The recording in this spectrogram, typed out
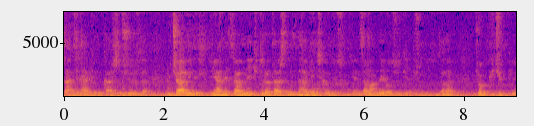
zaten her gün karşılaşıyoruz da uçağa binip dünyanın etrafında iki tur atarsanız daha genç kalıyorsunuz. Yani zamanda yolculuk etmiş oluyorsunuz ama çok küçük e,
